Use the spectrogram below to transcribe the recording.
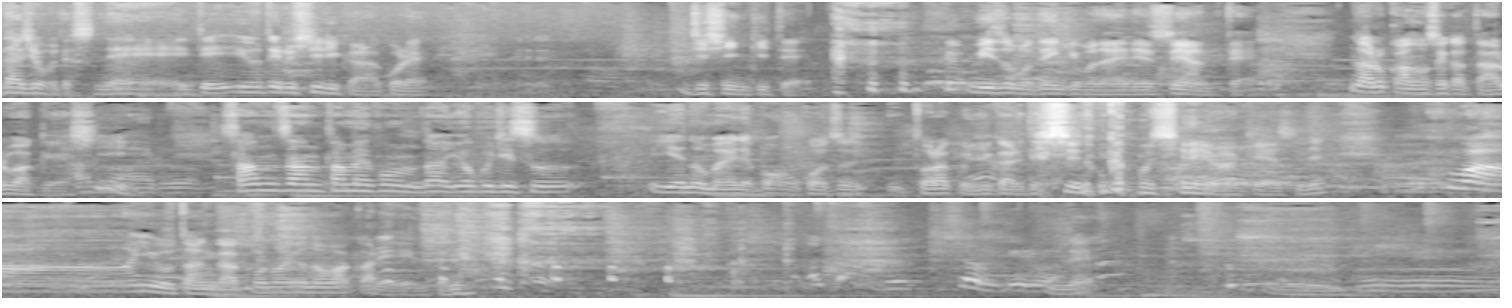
大丈夫ですね」って言うてるシリからこれ地震来て 水も電気もないですやんって。なる可能性だってあるわけやし散々溜め込んだ翌日家の前でボン交通トラックにひかれて死ぬかもしれんわけやしね「うわーん」言うたんがこの世の別れみたいな。ねうん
